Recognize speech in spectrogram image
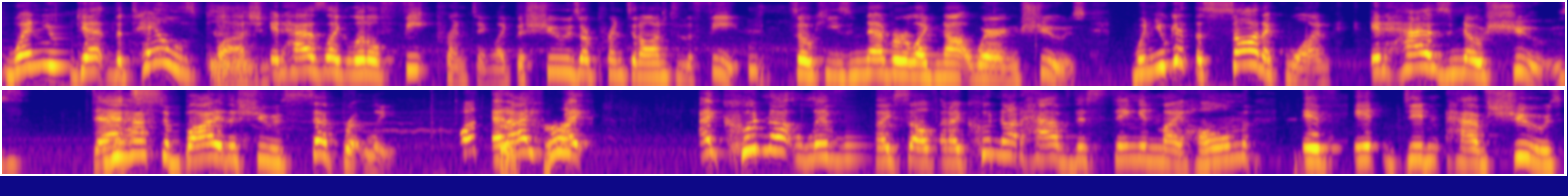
when you get the Tails plush, it has like little feet printing, like the shoes are printed onto the feet, so he's never like not wearing shoes. When you get the Sonic one, it has no shoes. That's You have to buy the shoes separately What and the I. I I could not live with myself and I could not have this thing in my home if it didn't have shoes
